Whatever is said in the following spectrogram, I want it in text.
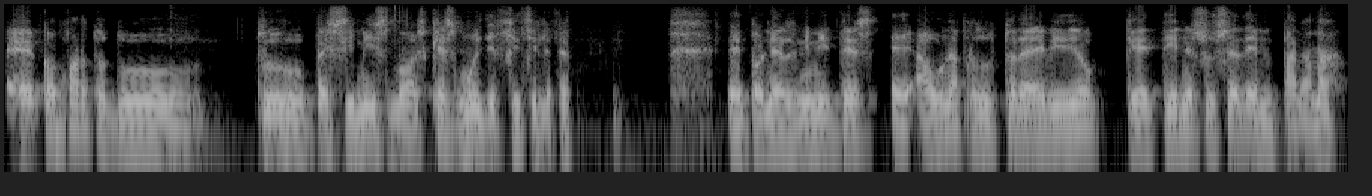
Eh, comparto tu, pesimismo, es que es muy difícil eh, poner límites eh, a una productora de vídeo que tiene su sede en Panamá.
